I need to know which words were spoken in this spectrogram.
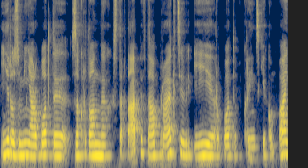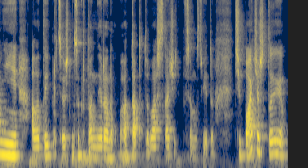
і розуміння роботи закордонних стартапів та проєктів, і роботи в українській компанії, але ти працюєш на закордонний ринок багато, тобто то вас скачуть по всьому світу. Чи бачиш ти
